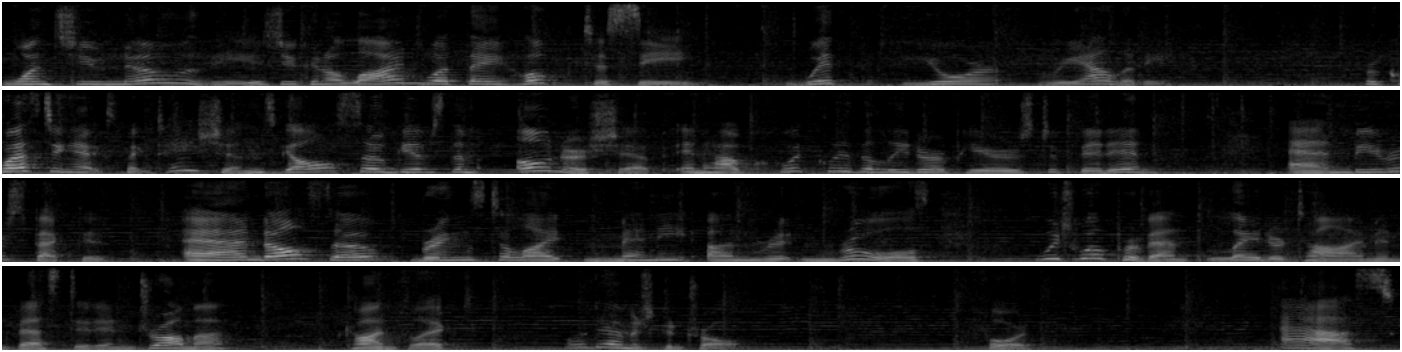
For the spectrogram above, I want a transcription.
Once you know these, you can align what they hope to see with your reality. Requesting expectations also gives them ownership in how quickly the leader appears to fit in and be respected, and also brings to light many unwritten rules which will prevent later time invested in drama, conflict, or damage control. Fourth, ask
